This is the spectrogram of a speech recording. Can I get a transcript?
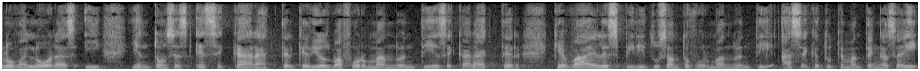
lo valoras. Y, y, entonces ese carácter que Dios va formando en ti, ese carácter que va el Espíritu Santo formando en ti, hace que tú te mantengas ahí.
